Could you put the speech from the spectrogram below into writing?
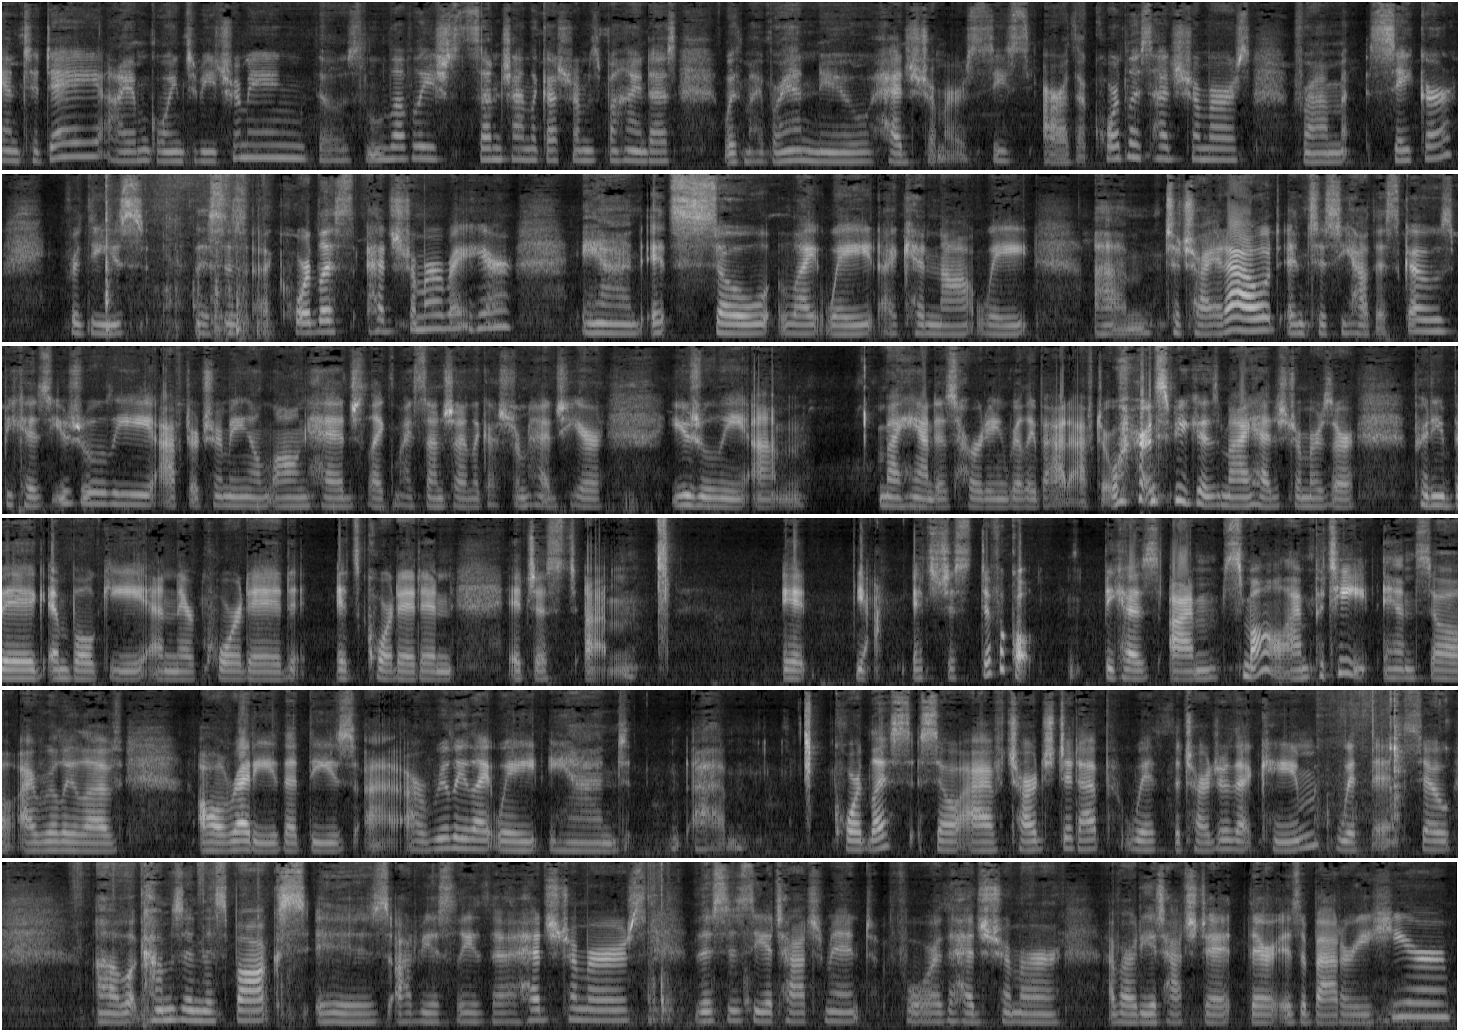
And today I am going to be trimming those lovely sunshine ligustrums behind us with my brand new hedge trimmers. These are the cordless hedge trimmers from Saker. For these, this is a cordless hedge trimmer right here, and it's so lightweight. I cannot wait um, to try it out and to see how this goes because usually after trimming a long hedge like my sunshine ligustrum hedge here, usually um, my hand is hurting really bad afterwards because my hedge trimmers are pretty big and bulky and they're corded. It's corded and it just, um, it, yeah, it's just difficult because I'm small, I'm petite. And so I really love already that these uh, are really lightweight and um, cordless. So I've charged it up with the charger that came with it. So uh, what comes in this box is obviously the hedge trimmers. This is the attachment for the hedge trimmer. I've already attached it. There is a battery here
